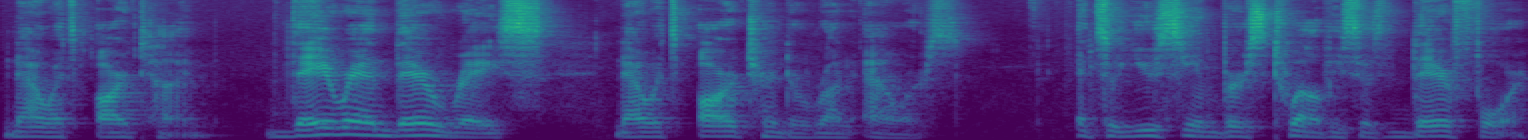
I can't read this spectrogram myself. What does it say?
Now it's our time. They ran their race. Now it's our turn to run ours. And so you see in verse 12, he says, Therefore,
